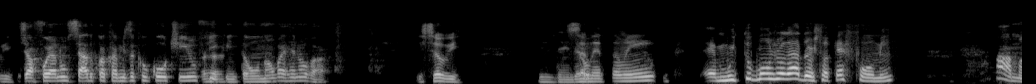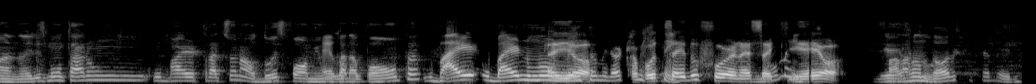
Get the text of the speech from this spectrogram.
vi, eu já foi anunciado com a camisa que o Coutinho Aham. fica, então não vai renovar. Isso eu vi. O Entendeu? Sané também é muito bom jogador, só que é fome, hein? Ah, mano, eles montaram o Bayern tradicional, dois fome, um É em cada ponta. O Bayern, o Bayern no momento Aí, ó, é o melhor time Acabou que de tem. sair do forno essa No aqui, hein, ó. Fala Lewandowski é dele.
